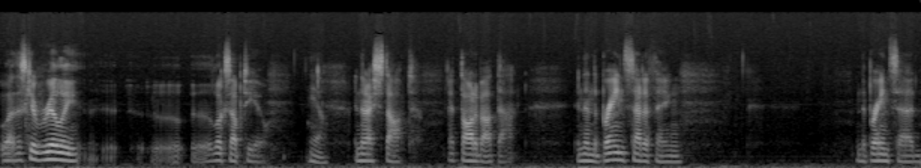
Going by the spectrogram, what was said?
well, this kid really uh, uh, looks up to you." Yeah. And then I stopped. I thought about that, and then the brain said a thing, and the brain said.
